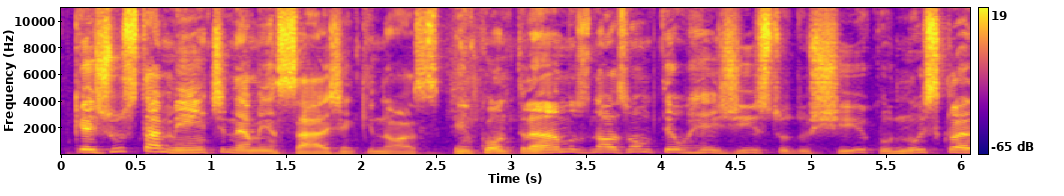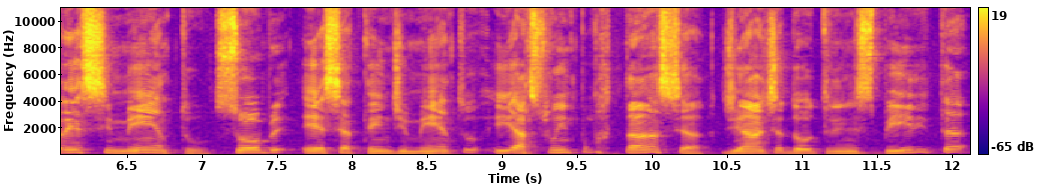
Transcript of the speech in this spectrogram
Porque justamente na mensagem que nós encontramos, nós vamos ter o registro do Chico no esclarecimento sobre esse atendimento e a sua importância diante da doutrina espírita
